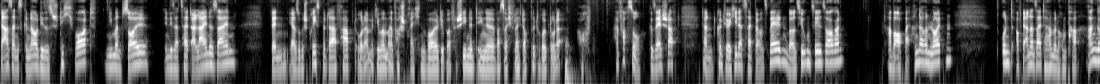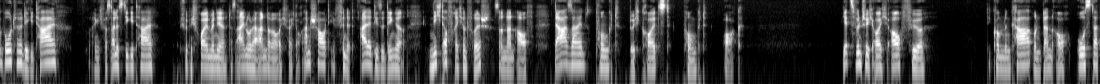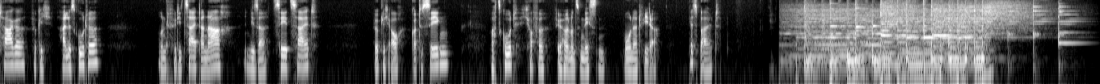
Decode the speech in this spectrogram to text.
Dasein ist genau dieses Stichwort. Niemand soll in dieser Zeit alleine sein. Wenn ihr also Gesprächsbedarf habt oder mit jemandem einfach sprechen wollt über verschiedene Dinge, was euch vielleicht auch bedrückt oder auch einfach so Gesellschaft, dann könnt ihr euch jederzeit bei uns melden, bei uns Jugendseelsorgern. aber auch bei anderen Leuten. Und auf der anderen Seite haben wir noch ein paar Angebote digital, eigentlich fast alles digital. Ich würde mich freuen, wenn ihr das eine oder andere euch vielleicht auch anschaut. Ihr findet alle diese Dinge nicht auf frech und frisch, sondern auf dasein.durchkreuzt.org. Jetzt wünsche ich euch auch für die kommenden K und dann auch Ostertage wirklich alles Gute und für die Zeit danach, in dieser C-Zeit, wirklich auch Gottes Segen. Macht's gut. Ich hoffe, wir hören uns im nächsten Monat wieder. Bis bald.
